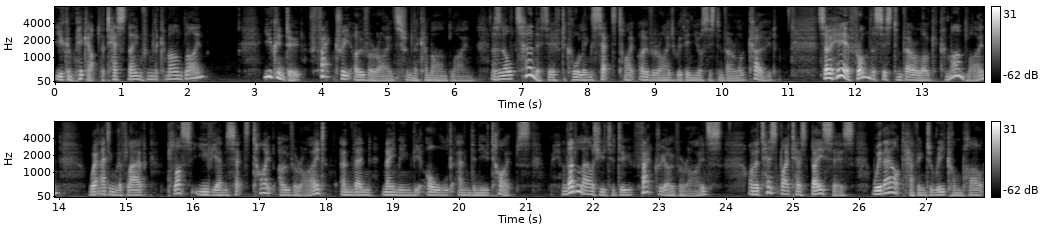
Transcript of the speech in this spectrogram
you can pick up the test name from the command line. You can do factory overrides from the command line as an alternative to calling set type override within your System Verilog code. So here from the System Verilog command line, we're adding the flag plus UVM set type override and then naming the old and the new types. And that allows you to do factory overrides on a test by test basis without having to recompile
